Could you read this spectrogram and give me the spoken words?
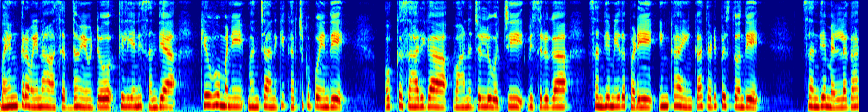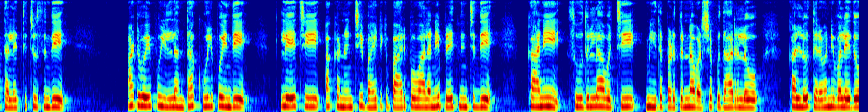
భయంకరమైన ఆ శబ్దం ఏమిటో తెలియని సంధ్య కెవ్వుమని మంచానికి ఖర్చుకుపోయింది ఒక్కసారిగా వానజల్లు వచ్చి విసురుగా సంధ్య మీద పడి ఇంకా ఇంకా తడిపేస్తోంది. సంధ్య మెల్లగా తలెత్తి చూసింది. అటువైపు ఇల్లంతా కూలిపోయింది. లేచి అక్కడి నుంచి బయటికి పారిపోవాలని ప్రయత్నించింది. కానీ సూదుల్లా వచ్చి మీద పడుతున్న వర్షపు దారులు కళ్ళు తెరవనివ్వలేదు.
